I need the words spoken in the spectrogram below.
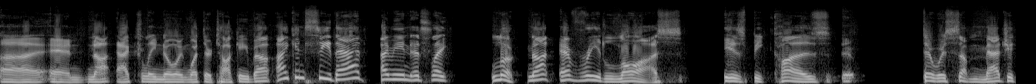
uh, and not actually knowing what they're talking about. I can see that. I mean, it's like, look, not every loss is because there was some magic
